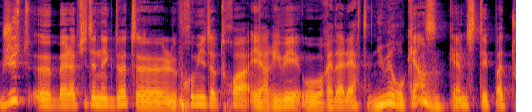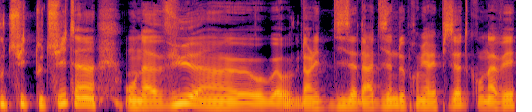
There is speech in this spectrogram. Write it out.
Juste euh, ben, la petite anecdote, euh, le premier top 3 est arrivé au Red Alert numéro 15, quand même c'était pas tout de suite tout de suite hein. On a vu hein, euh, dans les dizaines dans la dizaine de premiers épisodes qu'on avait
